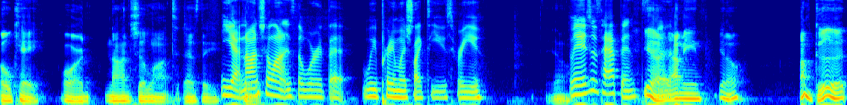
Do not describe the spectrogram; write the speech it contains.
okay, or nonchalant as they, Yeah, nonchalant is the word that we pretty much like to use for you. Yeah. I mean, it just happens. Yeah, but- I mean, you know, I'm good.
